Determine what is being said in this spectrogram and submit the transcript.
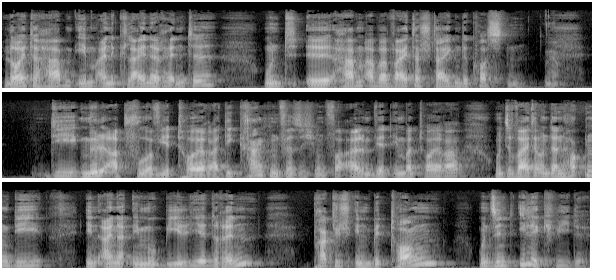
Leute haben eben eine kleine Rente und äh, haben aber weiter steigende Kosten. Ja. Die Müllabfuhr wird teurer, die Krankenversicherung vor allem wird immer teurer und so weiter. Und dann hocken die in einer Immobilie drin, praktisch in Beton und sind illiquide.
